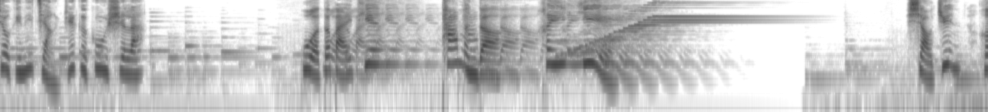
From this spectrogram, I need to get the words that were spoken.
就给你讲这个故事啦。我的白天，他们的黑夜。小俊和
